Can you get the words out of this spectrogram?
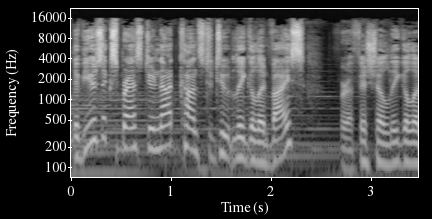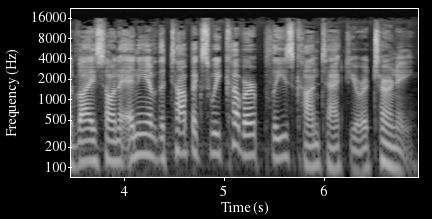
the views expressed do not constitute legal advice. For official legal advice on any of the topics we cover, please contact your attorney.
